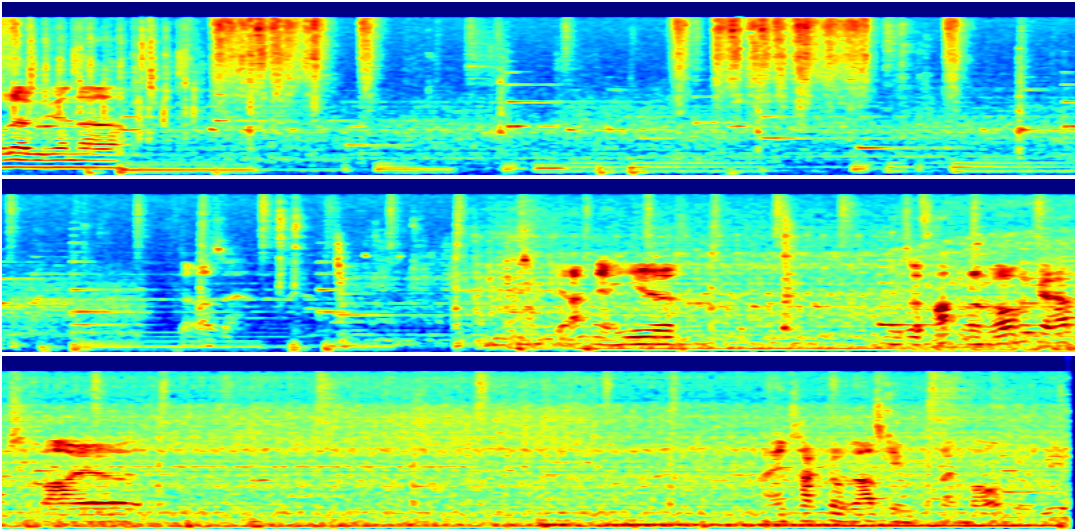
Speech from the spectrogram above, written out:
oder wir werden da unterbrochen gehabt, weil ein Traktor saß gegen beim Baum irgendwie.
